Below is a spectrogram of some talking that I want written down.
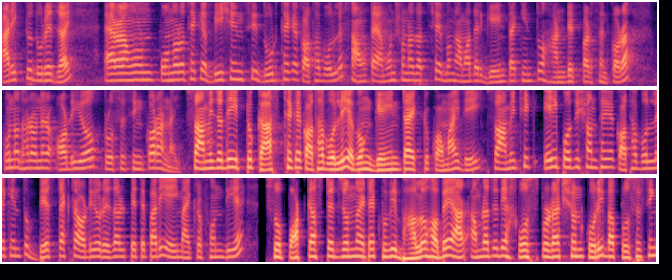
আরেকটু দূরে যাই অ্যারাউন্ড পনেরো থেকে বিশ ইঞ্চি দূর থেকে কথা বললে সাউন্ডটা এমন শোনা যাচ্ছে এবং আমাদের গেইনটা কিন্তু হান্ড্রেড পার্সেন্ট করা, কোনো ধরনের অডিও প্রসেসিং করা নাই। সো আমি যদি একটু কাছ থেকে কথা বলি এবং গেইনটা একটু কমাই দিই সো আমি ঠিক এই পজিশন থেকে কথা বললে কিন্তু বেস্ট একটা অডিও রেজাল্ট পেতে পারি এই মাইক্রোফোন দিয়ে। সো পডকাস্টের জন্য এটা খুবই ভালো হবে। আর আমরা যদি পোস্ট প্রোডাকশন করি বা প্রসেসিং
